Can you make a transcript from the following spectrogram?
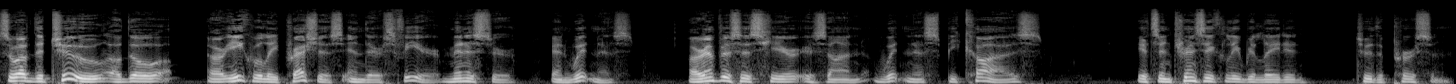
So, of the two, although are equally precious in their sphere, minister and witness, our emphasis here is on witness because it's intrinsically related to the person.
